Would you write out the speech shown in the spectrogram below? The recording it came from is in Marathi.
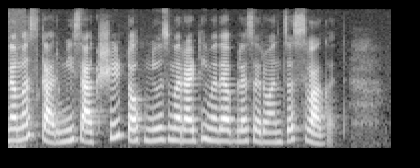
नमस्कार मी साक्षी. टॉप न्यूज मराठीमध्ये आपल्या सर्वांचं स्वागत.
